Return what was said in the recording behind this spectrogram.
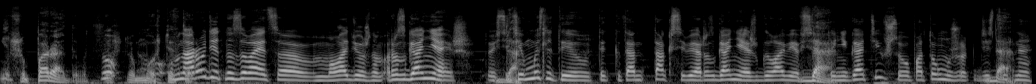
Нет, чтобы порадоваться, Ну, что может в это- народе это называется молодежным разгоняешь. То есть Да. эти мысли ты, ты та- так себе разгоняешь в голове всякий негатив, что потом уже действительно.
